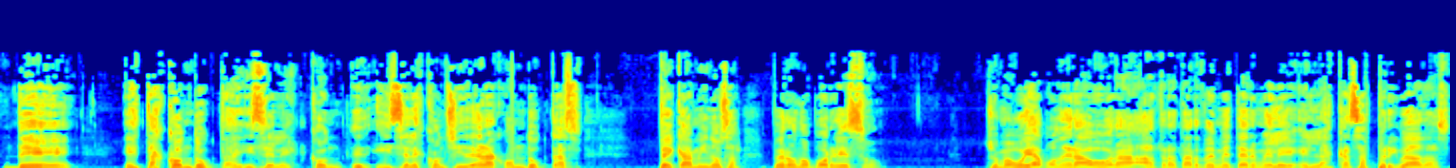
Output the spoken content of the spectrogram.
de estas conductas y se les, con- y se les considera conductas pecaminosas. Pero no por eso. Yo me voy a poner ahora a tratar de metérmele en las casas privadas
